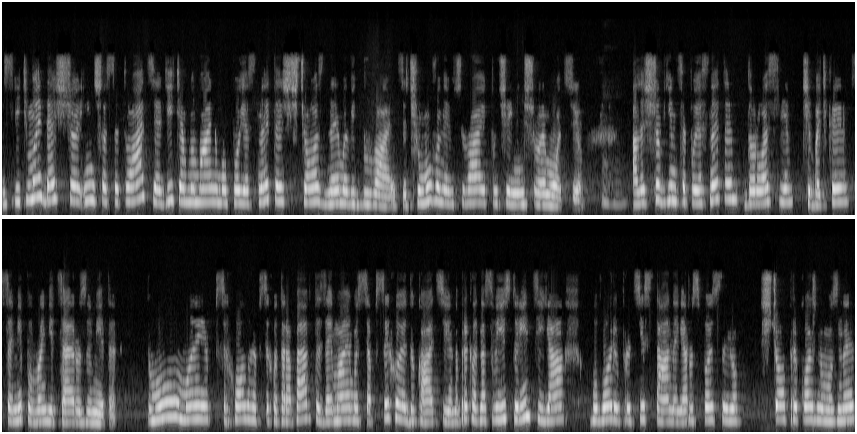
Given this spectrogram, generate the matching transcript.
З дітьми дещо інша ситуація. Дітям ми маємо пояснити, що з ними відбувається, чому вони відчувають ту чи іншу емоцію. Угу. Але щоб їм це пояснити, дорослі чи батьки самі повинні це розуміти. Тому ми, психологи, психотерапевти, займаємося психоедукацією. Наприклад, на своїй сторінці я говорю про ці стани, я розписую, що при кожному з них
